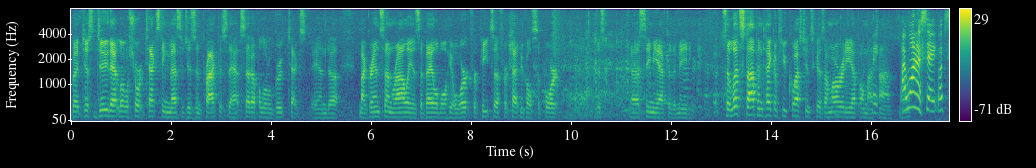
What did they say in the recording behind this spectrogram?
but just do that little short texting messages and practice that. Set up a little group text. And uh, my grandson Riley is available. He'll work for pizza for technical support. Just uh, see me after the meeting. So let's stop and take a few questions because I'm already up on my Wait, time. I want to say, whoops.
